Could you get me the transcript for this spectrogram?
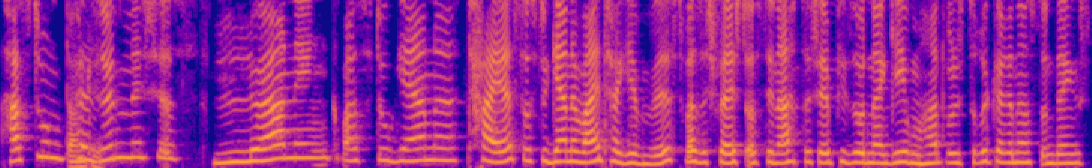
Hast du ein Danke. persönliches Learning, was du gerne teilst, was du gerne weitergeben willst, was sich vielleicht aus den 80 Episoden ergeben hat, wo du dich zurückerinnerst und denkst,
